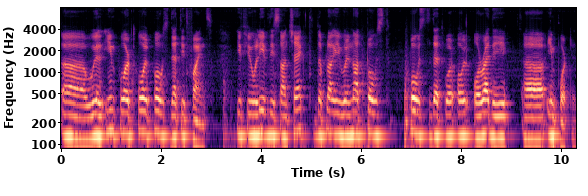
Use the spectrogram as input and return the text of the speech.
uh, will import all posts that it finds. If you leave this unchecked, the plugin will not post posts that were al already uh, imported.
